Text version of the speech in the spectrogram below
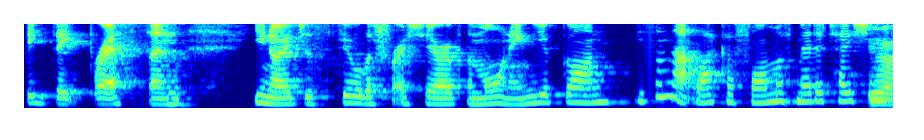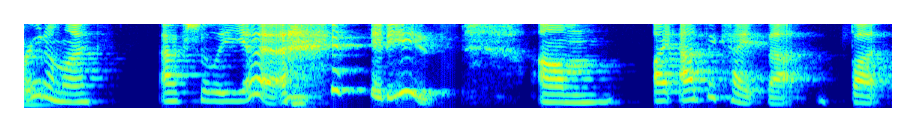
big deep breaths and, you know, just feel the fresh air of the morning. You've gone, isn't that like a form of meditation, Yeah. I'm like, actually, yeah, it is. Um, I advocate that, but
